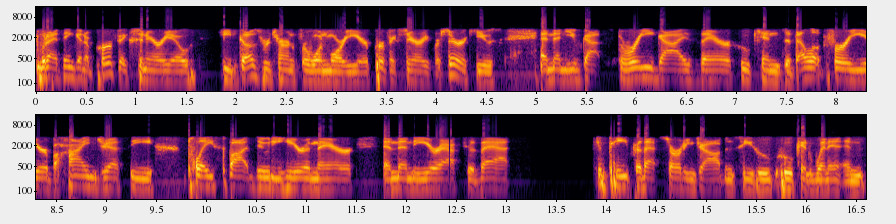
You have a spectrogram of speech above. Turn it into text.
But I think in a perfect scenario, he does return for one more year. Perfect scenario for Syracuse. And then you've got three guys there who can develop for a year behind Jesse, play spot duty here and there, and then the year after that, compete for that starting job and see who who can win it and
